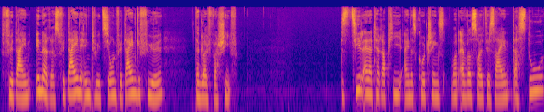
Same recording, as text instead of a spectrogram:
für dein Inneres, für deine Intuition, für dein Gefühl, dann läuft was schief. Das Ziel einer Therapie, eines Coachings, whatever sollte sein, dass du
